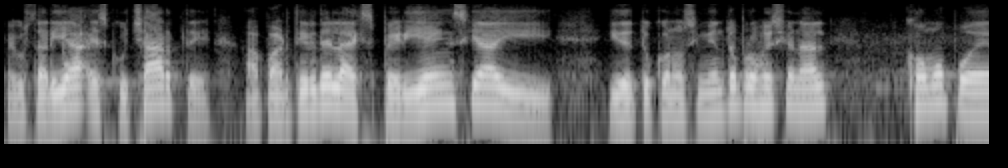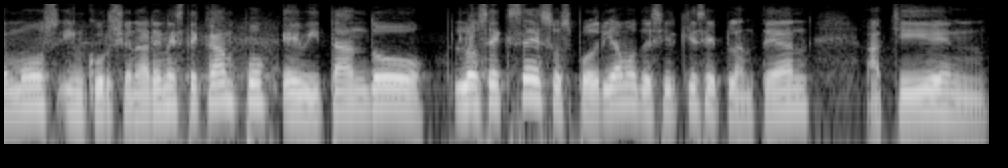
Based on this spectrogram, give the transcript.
Me gustaría escucharte a partir de la experiencia y, y de tu conocimiento profesional cómo podemos incursionar en este campo evitando los excesos, podríamos decir, que se plantean aquí en,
